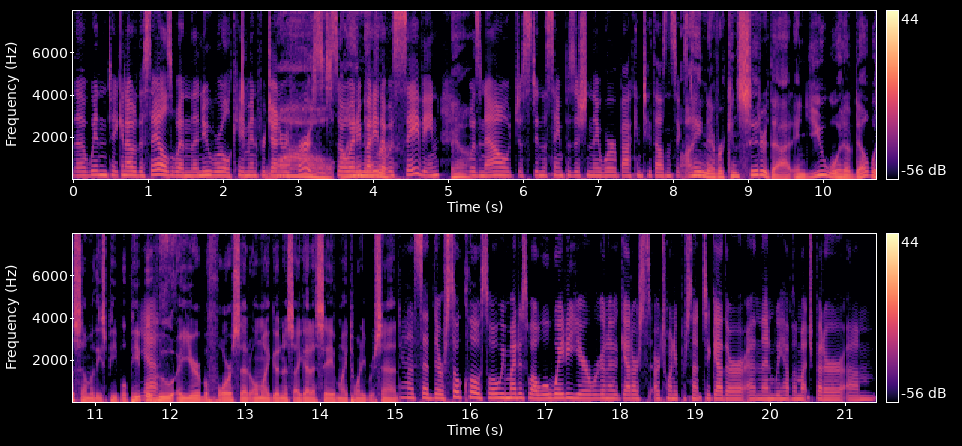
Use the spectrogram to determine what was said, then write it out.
the wind taken out of the sails when the new rule came in for January Wow, 1st. So I anybody never- that was saving Yeah. was now just in the same position they were back in 2016. I never considered that. And you would have dealt with some of these people. People who a year before said, oh my goodness, I got to save my 20%. Yeah, it said they're so close. Well, we might as well. We'll wait a year. We're going to get our our twenty percent together, and then we have a much better um,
